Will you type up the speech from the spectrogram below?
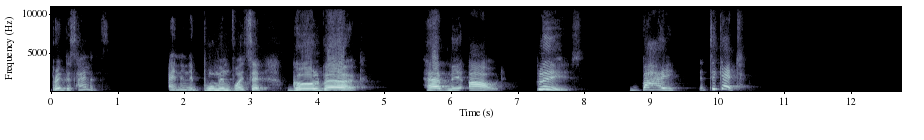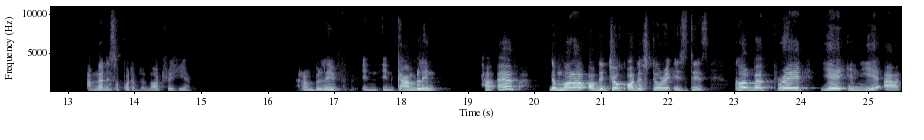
break the silence. And in a booming voice said goldberg help me out. Please buy the ticket. I'm not in support of the lottery here. I don't believe in, in gambling. However, the moral of the joke or the story is this Goldberg prayed year in, year out,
